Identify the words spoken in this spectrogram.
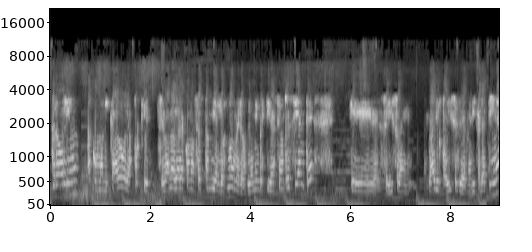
trolling a comunicadoras, porque se van a dar a conocer también los números de una investigación reciente que se hizo en varios países de América Latina,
